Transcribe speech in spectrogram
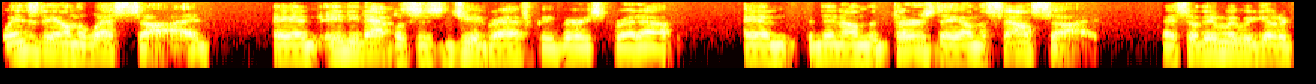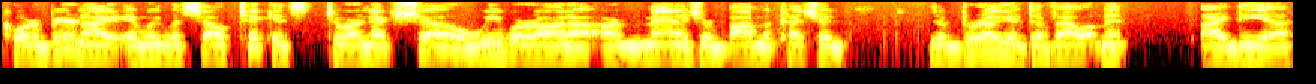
Wednesday on the west side, and Indianapolis is geographically very spread out. And then on the Thursday on the south side. And so then we would go to quarter beer night and we would sell tickets to our next show. We were on a, our manager, Bob McCutcheon, a brilliant development idea.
